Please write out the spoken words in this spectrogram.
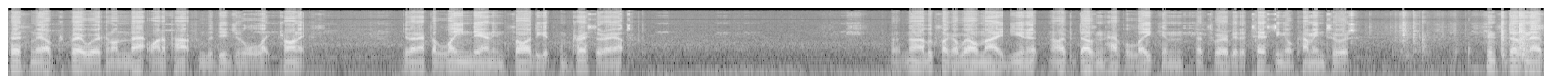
personally I prefer working on that one apart from the digital electronics. You don't have to lean down inside to get the compressor out. But no, it looks like a well-made unit. I hope it doesn't have a leak, and that's where a bit of testing will come into it. Since it doesn't have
